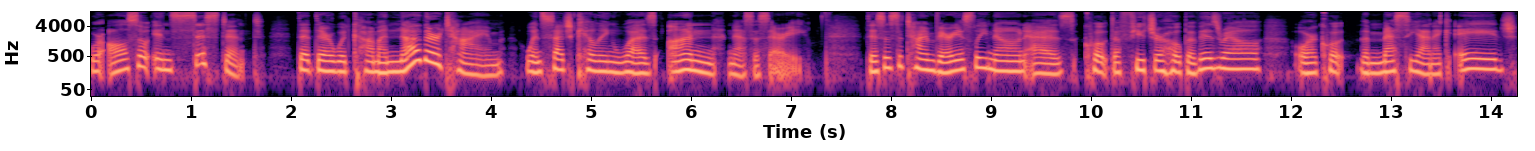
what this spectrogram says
were also insistent that there would come another time when such killing was unnecessary. This is the time variously known as, quote, the future hope of Israel or, quote, the messianic age.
